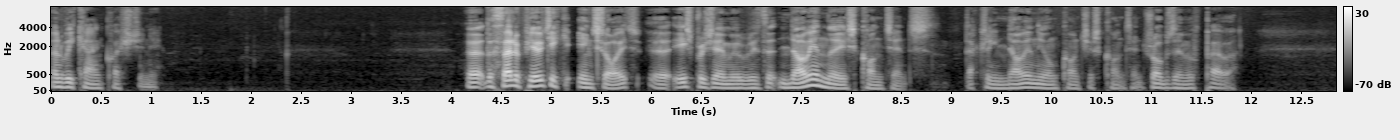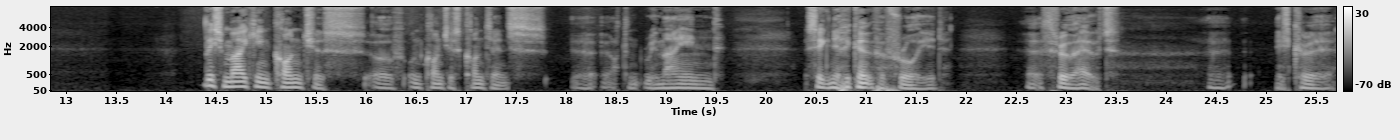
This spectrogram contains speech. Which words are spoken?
and we can question it. Uh, the therapeutic insight uh, is presumably that knowing these contents, actually knowing the unconscious content, robs them of power. This making conscious of unconscious contents, uh, I think, remained significant for Freud uh, throughout uh, his career.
